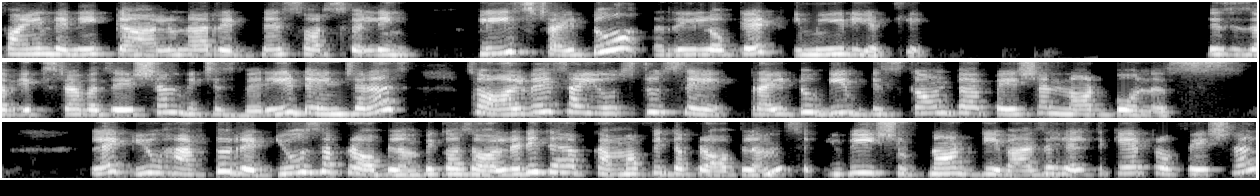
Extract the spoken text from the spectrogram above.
find any callunar redness or swelling. Please try to relocate immediately. This is an extravasation, which is very dangerous. So always I used to say, try to give discount to a patient, not bonus. Like you have to reduce the problem because already they have come up with the problems. We should not give as a healthcare professional,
